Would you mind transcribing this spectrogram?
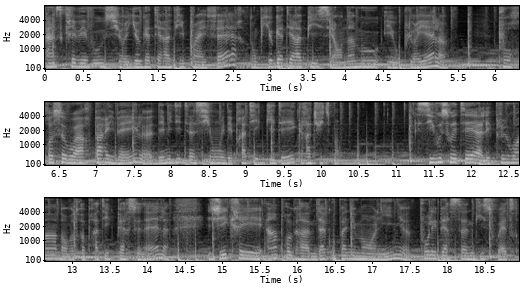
Inscrivez-vous sur yogatherapie.fr, donc yogathérapie c'est en un mot et au pluriel, pour recevoir par email des méditations et des pratiques guidées gratuitement. Si vous souhaitez aller plus loin dans votre pratique personnelle, j'ai créé un programme d'accompagnement en ligne pour les personnes qui souhaitent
